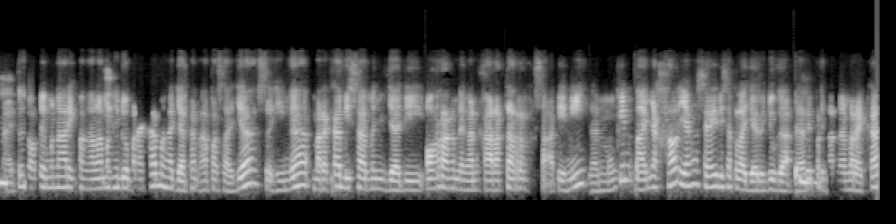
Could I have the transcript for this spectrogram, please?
Nah, itu sesuatu yang menarik. Pengalaman hidup mereka mengajarkan apa saja sehingga mereka bisa menjadi orang dengan karakter saat ini dan mungkin banyak hal yang saya bisa pelajari juga dari perjalanan mereka.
